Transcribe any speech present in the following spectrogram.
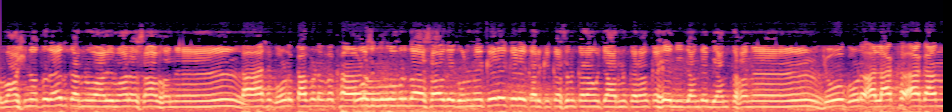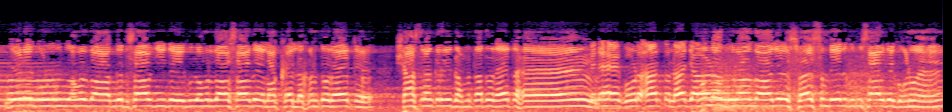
ਵਾਸ਼ਨਾ ਤੋਂ ਰਹਿਤ ਕਰਨ ਵਾਲੇ ਮਹਾਰਾਜ ਸਾਹਿਬ ਹਨ। ਦਾਸ ਗੁਣ ਕਵਣ ਵਖਾਣ। ਉਸ ਗੁਰੂ ਅਮਰਦਾਸ ਸਾਹਿਬ ਦੇ ਗੁਣ ਮੈਂ ਕਿਹੜੇ ਕਿਹੜੇ ਕਰਕੇ ਕਸਮ ਕਰਾਂ ਉਚਾਰਨ ਕਰਾਂ ਕਹੇ ਨਹੀਂ ਜਾਂਦੇ ਬੇਅੰਤ ਹਨ। ਜੋ ਗੁਣ ਅਲਖ ਅਗੰਮ। ਜਿਹੜੇ ਗੁਣ ਗੁਰੂ ਅਮਰਦਾਸ ਅੰਗਦ ਸਾਹਿਬ ਜੀ ਦੇ ਗੁਰੂ ਅਮਰਦਾਸ ਸਾਹਿਬ ਦੇ ਲੱਖ ਲਖਣ ਤੋਂ ਰਹਿਤ ਸ਼ਾਸਤਰਾਂ ਕਰਕੇ ਗਮਤਾ ਤੋਂ ਰਹਿਤ ਹੈ। ਤਿਨਹਿ ਗੁਣ ਅੰਤ ਨਾ ਉਹਨਾਂ ਜਾਣੋ ਗੁਰਾਂ ਦਾ ਜਿਹੜੇ ਸਵੈ ਸੰਵੇਦ ਗੁਰੂ ਸਾਹਿਬ ਦੇ ਗੁਣ ਹੈ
